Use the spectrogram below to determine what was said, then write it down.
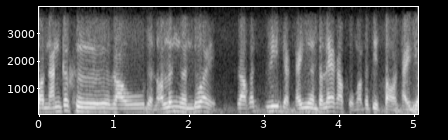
ตอนนั้นก็คือเราเดือดร้อนเรื่องเงินด้วย เราก็รีบอยากใช้เงินตอนแรกครับผมมาไปติดต่อชัยโย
